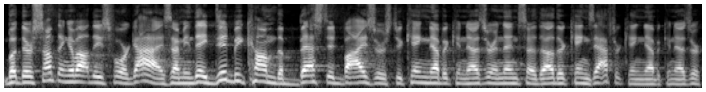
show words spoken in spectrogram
But there's something about these four guys. I mean, they did become the best advisors to King Nebuchadnezzar and then so the other kings after King Nebuchadnezzar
